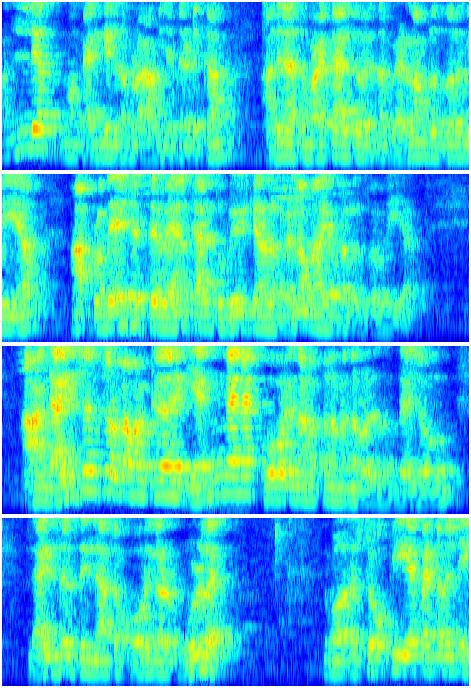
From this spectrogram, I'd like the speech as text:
നല്ല കരിങ്കൽ നമ്മുടെ ആവശ്യത്തിന് എടുക്കാം. അതിനകത്ത് മഴക്കാലത്ത് വരുന്ന വെള്ളം റിസർവ് ചെയ്യാം. ആ പ്രദേശത്തെ വേനൽക്കാലത്ത് ഉപയോഗിക്കാനുള്ള വെള്ളമായി അവിടെ റിസർവ് ചെയ്യാം. ആ ലൈസൻസ് ഉള്ളവർക്ക് എങ്ങനെ കോറി നടത്തണമെന്നുള്ളൊരു നിർദ്ദേശവും ലൈസൻസ് ഇല്ലാത്ത കോറികൾ മുഴുവൻ. സ്റ്റോപ്പ് ചെയ്യാൻ വേണ്ടതല്ലേ?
